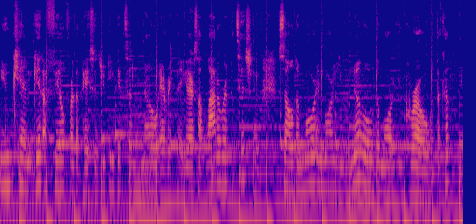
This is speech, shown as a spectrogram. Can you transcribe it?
you can get a feel for the patients. You can get to know everything. There's a lot of repetition, so the more and more you know, the more you grow with the company.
